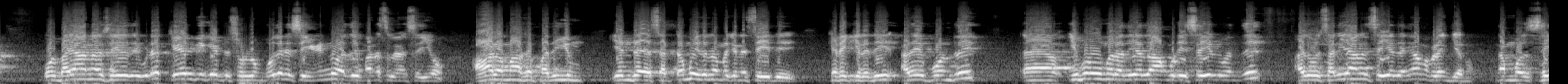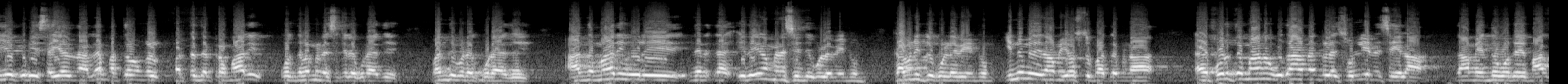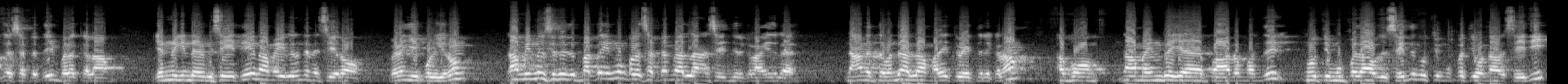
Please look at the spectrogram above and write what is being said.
ஒரு பயானா செய்வதை விட கேள்வி கேட்டு சொல்லும் போது என்ன செய்யும்? இன்னும் அது மனசுல என்ன செய்யும்? ஆழமாக பதியும் என்ற சட்டமும் இது நமக்கு என்ன செய்யுது கிடைக்கிறது. அதே போன்று இவ்வளவு அதே தான் அவங்களுடைய செயல் வந்து அது ஒரு சரியான செயலுங்க நம்ம விளங்கிடணும். நம்ம செய்யக்கூடிய செயல்னால மற்றவங்க பட்டம் தட்டுற மாதிரி ஒரு நிலைமை என்ன செஞ்சிடக்கூடாது வந்து விடக்கூடாது அந்த மாதிரி ஒரு இதையும் நம்ம என்ன செய்து கொள்ள வேண்டும்? கவனித்துக் கொள்ள வேண்டும். இன்னும் இதை நாம யோசித்து பார்த்தோம்னா அஹ், பொருத்தமான உதாரணங்களை சொல்லி என்ன செய்யலாம்? நாம் எந்த ஒரு மார்க்க சட்டத்தையும் விளக்கலாம். என்கின்ற விஷயத்தையும் நாம இதிலிருந்து என்ன செய்யறோம்? விளங்கிக் கொள்கிறோம். நாம் இன்னும் சிறிது பார்த்தா இன்னும் பல சட்டங்கள் அல்லாஹ் செஞ்சிருக்கலாம் இதுல ஞானத்தை வந்து அல்லாஹ் மறைத்து வைத்திருக்கலாம் அப்போ நாம இன்றைய பாடம் வந்து நூத்தி முப்பதாவது செய்தி நூத்தி முப்பத்தி ஒன்னாவது செய்தி.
